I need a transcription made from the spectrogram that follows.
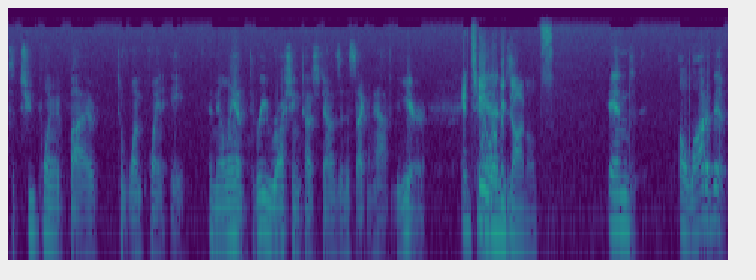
to 2.5 to 1.8, and they only had three rushing touchdowns in the second half of the year And two were McDonald's. and a lot of it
